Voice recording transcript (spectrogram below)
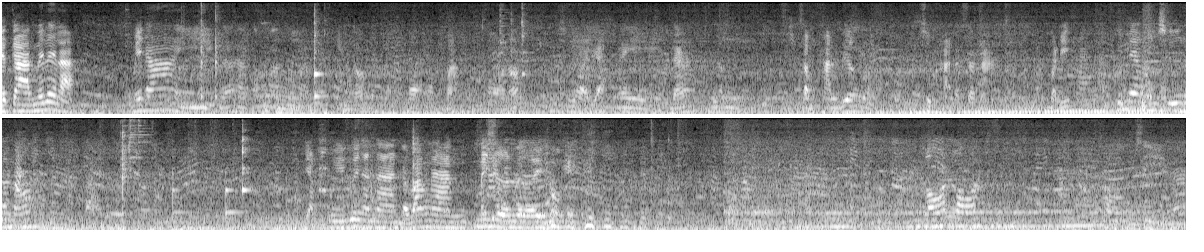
จการไม่เลยล่ะ ไม่ได้อีกนะครับต้องมาต้องมากินเนาะพอทำปากคอเนาะเชื่ออยากให้นะเรื่องสำคัญเรื่องสุขลักษณะสวัสดีครับคุณแม่ลงชื่อแล้วเนาะ อยากคุยด้วยนานๆแต่ว่างานไม่เดินเลยโอเคร้อนร้อนสองสี่ห้า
